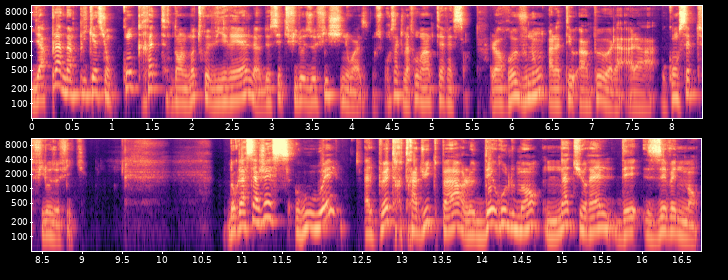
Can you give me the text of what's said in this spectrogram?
il y a plein d'implications concrètes dans notre vie réelle de cette philosophie chinoise. C'est pour ça que je la trouve intéressante. Alors, revenons à la un peu à la, à la, au concept philosophique. Donc, la sagesse Wu Wei, elle peut être traduite par le déroulement naturel des événements.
